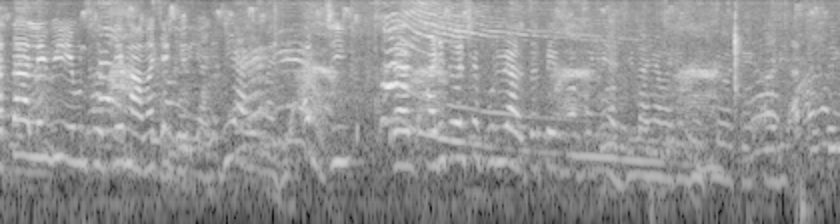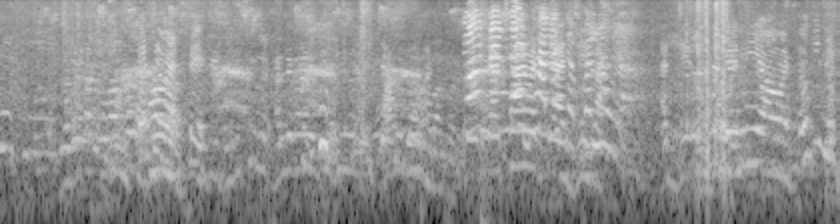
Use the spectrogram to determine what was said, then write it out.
आता आले मी येऊन पोचले मामाच्या घरी आणि ही आहे माझी आजी. तर अडीच वर्षापूर्वी आलतं तेव्हा पण मी आजीला ह्या माझ्या भेटले होते. आणि आता कसं वाटते छान वाटते आजीला. आजीला सगळ्यांनी यावं वाटतं हो की नाही?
